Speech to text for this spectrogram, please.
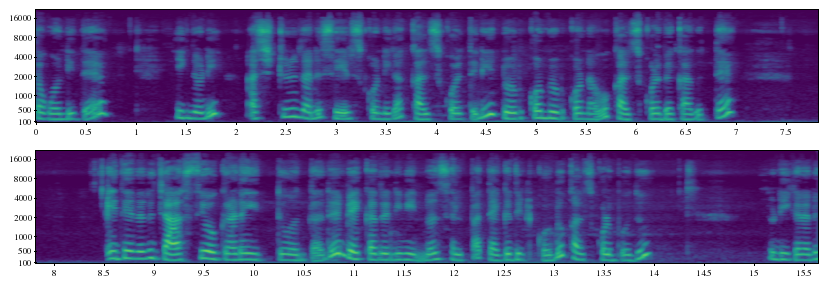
ತೊಗೊಂಡಿದ್ದೆ. ಈಗ ನೋಡಿ, ಅಷ್ಟು ನಾನು ಸೇರಿಸ್ಕೊಂಡು ಈಗ ಕಲಿಸ್ಕೊಳ್ತೀನಿ. ನೋಡ್ಕೊಂಡು ನೋಡ್ಕೊಂಡು ನಾವು ಕಲಿಸ್ಕೊಳ್ಬೇಕಾಗುತ್ತೆ. ಇದೇನಾದರೂ ಜಾಸ್ತಿ ಒಗ್ಗರಣೆ ಇತ್ತು ಅಂತಂದರೆ ಬೇಕಾದರೆ ನೀವು ಇನ್ನೊಂದು ಸ್ವಲ್ಪ ತೆಗೆದಿಟ್ಕೊಂಡು ಕಲಿಸ್ಕೊಳ್ಬೋದು. ನೋಡಿ, ಈಗ ನಾನು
